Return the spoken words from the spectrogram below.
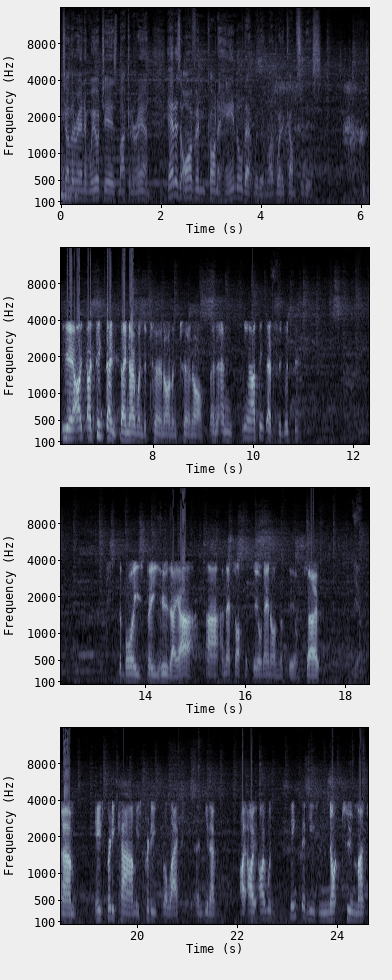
each other around in wheelchairs, mucking around. How does Ivan kind of handle that with them, like when it comes to this? Yeah, I, I think they, they know when to turn on and turn off, and and you know I think that's the good thing. The boys be who they are, uh, and that's off the field and on the field. So, Yeah. um, he's pretty calm, he's pretty relaxed, and you know, I, I, I would think that he's not too much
